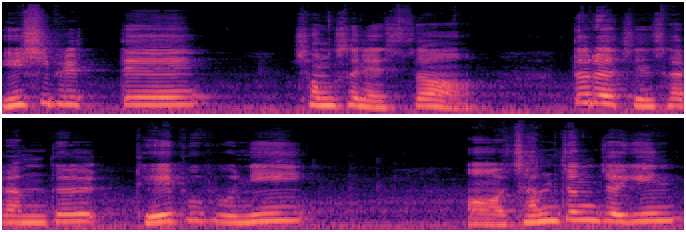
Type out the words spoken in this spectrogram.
21대 총선에서 떨어진 사람들 대부분이 어, 잠정적인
